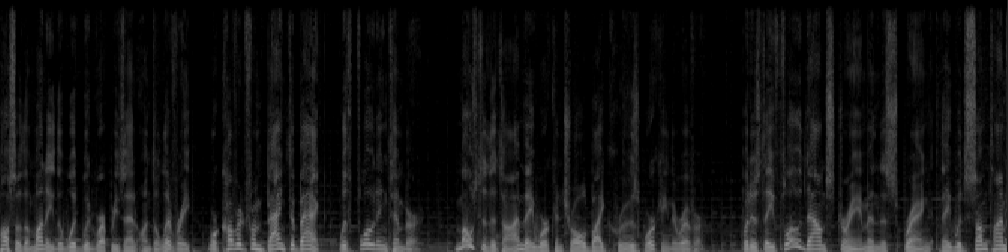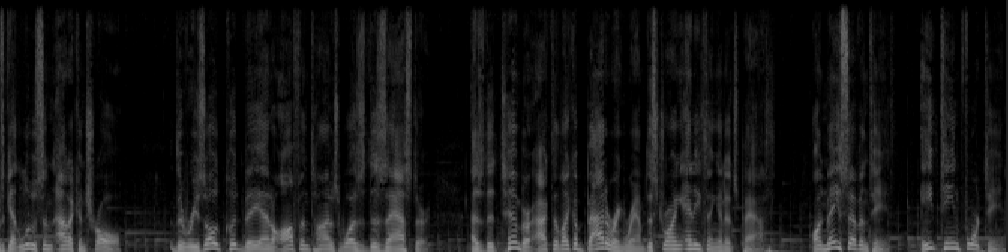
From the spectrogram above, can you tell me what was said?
also the money the wood would represent on delivery, were covered from bank to bank with floating timber. Most of the time, they were controlled by crews working the river. But as they flowed downstream in the spring, they would sometimes get loose and out of control. The result could be, and oftentimes was, disaster, as the timber acted like a battering ram, destroying anything in its path. On May 17, 1814,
